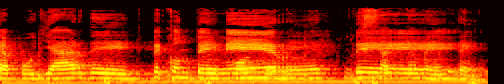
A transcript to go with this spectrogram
apoyar, de, de contener, de, exactamente.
